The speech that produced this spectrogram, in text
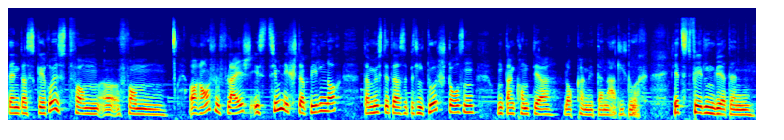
denn das Gerüst vom, äh, vom Orangenfleisch ist ziemlich stabil noch. Da müsst ihr das ein bisschen durchstoßen und dann kommt ihr locker mit der Nadel durch. Jetzt fädeln wir den,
